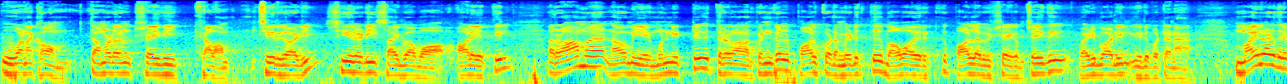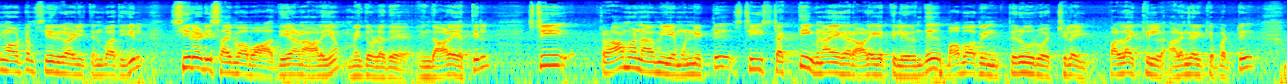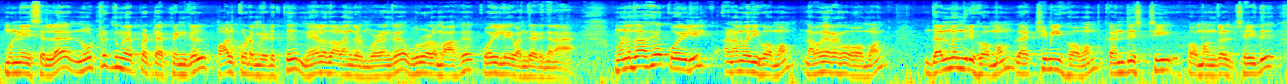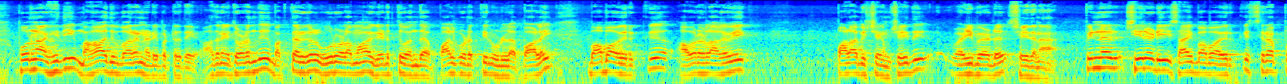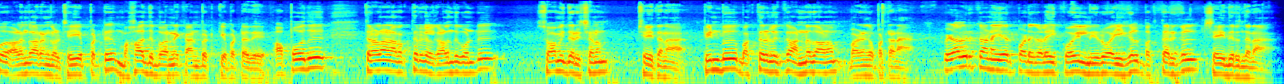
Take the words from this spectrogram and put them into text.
வணக்கம். தமிழன் செய்தி களம். சீர்காழி சீரடி சாய்பாபா ஆலயத்தில் ராம நவமியை முன்னிட்டு திரளான பெண்கள் பால் குடம் எடுத்து பாபாவிற்கு பால் அபிஷேகம் செய்து வழிபாடில் ஈடுபட்டன. மயிலாடுதுறை மாவட்டம் சீர்காழி தென்பாதியில் சீரடி சாய்பாபா தியான ஆலயம் அமைந்துள்ளது. இந்த ஆலயத்தில் ஸ்ரீ ராமநவமியை முன்னிட்டு ஸ்ரீ சக்தி விநாயகர் ஆலயத்தில் இருந்து பாபாவின் திருவுருவச் சிலை பல்லாக்கில் அலங்கரிக்கப்பட்டு முன்னே செல்ல நூற்றுக்கும் மேற்பட்ட பெண்கள் பால்குடம் எடுத்து மேலதாளங்கள் முழங்க ஊர்வலமாக கோயிலை வந்தடைந்தன. முன்னதாக கோயிலில் அனுமதி ஹோமம் நவகிரக ஹோமம் தன்வந்திரி ஹோமம் லட்சுமி ஹோமம் கந்திஷ்டி ஹோமங்கள் செய்து பூர்ணாகிதி மகாதிபாரம் நடைபெற்றது. அதனைத் தொடர்ந்து பக்தர்கள் ஊர்வலமாக எடுத்து வந்த பால்குடத்தில் உள்ள பாலை பாபாவிற்கு அவர்களாகவே பாலாபிஷேகம் செய்து வழிபாடு செய்தன. பின்னர் சீரடி சாய்பாபாவிற்கு சிறப்பு அலங்காரங்கள் செய்யப்பட்டு மகாதிபாரனை காண்பிக்கப்பட்டது. அப்போது திரளான பக்தர்கள் கலந்து கொண்டு சுவாமி தரிசனம் செய்தன. பின்பு பக்தர்களுக்கு அன்னதானம் வழங்கப்பட்டன. விழாவிற்கான ஏற்பாடுகளை கோயில் நிர்வாகிகள் பக்தர்கள் செய்திருந்தனர்.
